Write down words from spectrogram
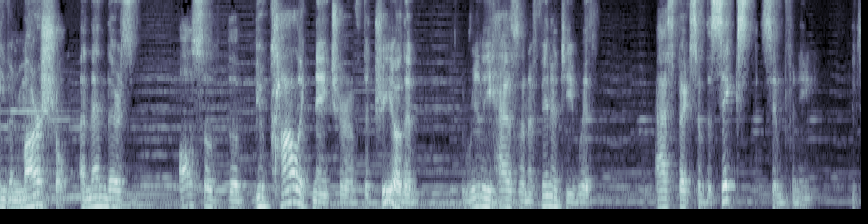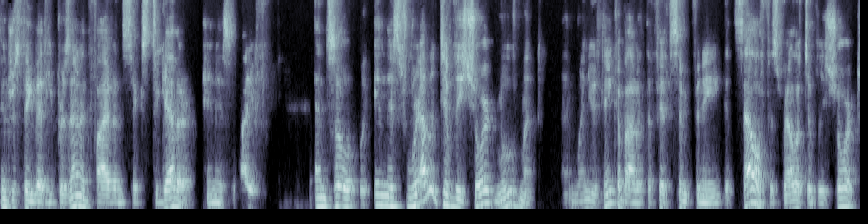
Even martial. And then there's also the bucolic nature of the trio that really has an affinity with aspects of the sixth symphony. It's interesting that he presented five and six together in his life. And so, in this relatively short movement, and when you think about it, the fifth symphony itself is relatively short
